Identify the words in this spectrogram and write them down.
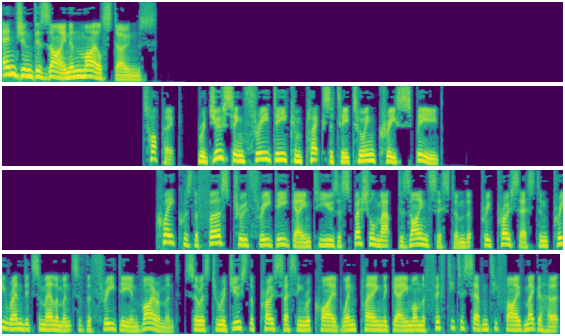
Engine design and milestones Topic: Reducing 3D complexity to increase speed. Quake was the first true 3D game to use a special map design system that pre-processed and pre-rendered some elements of the 3D environment, so as to reduce the processing required when playing the game on the 50 to 75 MHz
